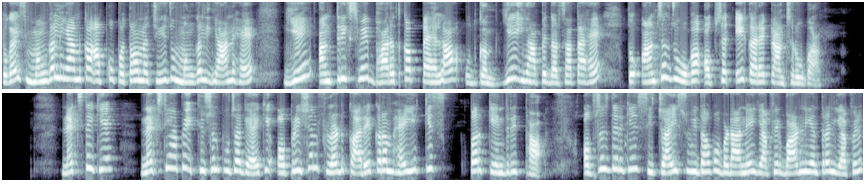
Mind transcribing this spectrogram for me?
तो गाइस मंगलयान का आपको पता होना चाहिए, जो मंगलयान है, ये अंतरिक्ष में भारत का पहला उद्गम, ये यहाँ पे दर्शाता है। तो आंसर जो होगा ऑप्शन ए करेक्ट आंसर होगा। नेक्स्ट देखिए नेक्स्ट यहाँ पे क्वेश्चन पूछा गया है कि ऑपरेशन फ्लड कार्यक्रम है, ये किस पर केंद्रित था? ऑप्शंस दे रखे सिंचाई सुविधा को बढ़ाने या फिर बाढ़ नियंत्रण या फिर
